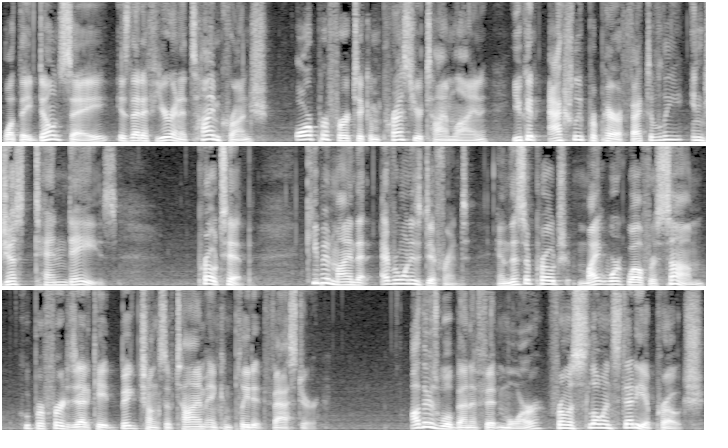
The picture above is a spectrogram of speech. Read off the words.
What they don't say is that if you're in a time crunch or prefer to compress your timeline, you can actually prepare effectively in just 10 days. Pro tip keep in mind that everyone is different, and this approach might work well for some who prefer to dedicate big chunks of time and complete it faster. Others will benefit more from a slow and steady approach,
